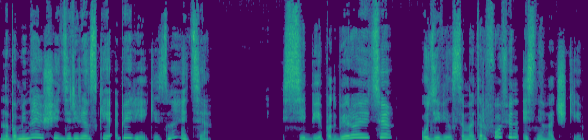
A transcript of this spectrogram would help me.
напоминающий деревенские обереги, знаете?» «Себе подбираете?» Удивился мэтр Фофин и снял очки.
